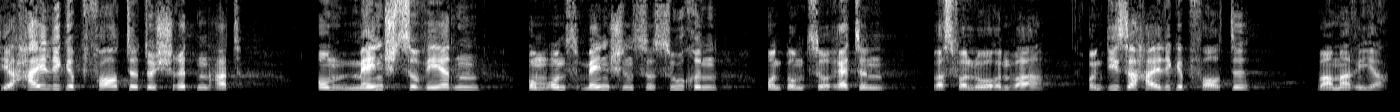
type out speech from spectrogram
die heilige Pforte durchschritten hat, um Mensch zu werden, um uns Menschen zu suchen und um zu retten, was verloren war. Und diese heilige Pforte war Maria.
